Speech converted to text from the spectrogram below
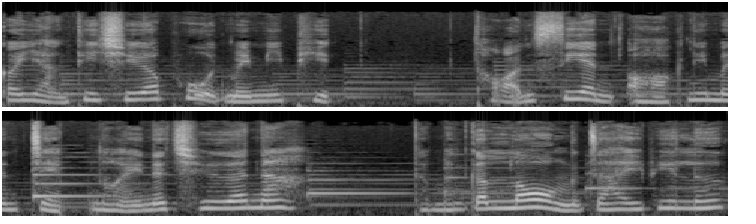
ก็อย่างที่เชื้อพูดไม่มีผิด ถอนเสี้ยนออกนี่มันเจ็บหน่อยนะเชื้อนะ แต่มันก็โล่งใจพี่ลึก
